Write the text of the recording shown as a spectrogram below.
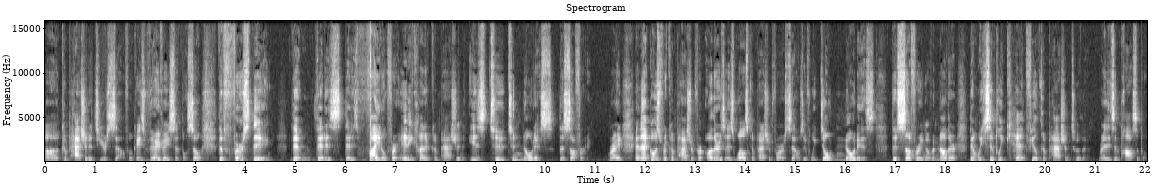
uh, compassionate to yourself. Okay, it's very, very simple. So the first thing that that is that is vital for any kind of compassion is to to notice the suffering right? And that goes for compassion for others as well as compassion for ourselves. If we don't notice the suffering of another, then we simply can't feel compassion to them right? It's impossible,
